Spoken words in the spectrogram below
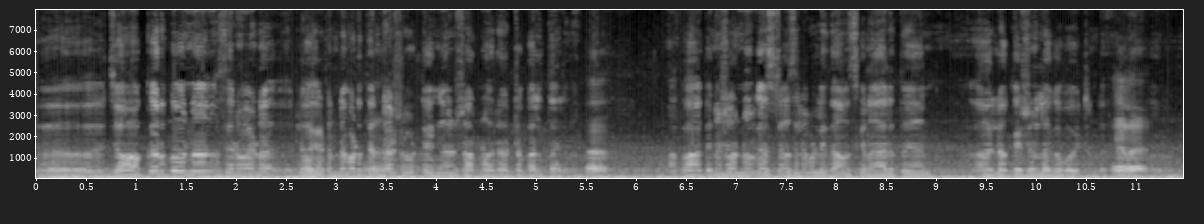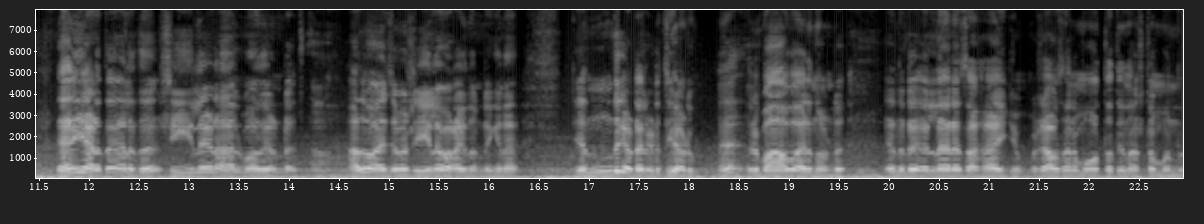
ആ, ജോക്കർ എന്ന് പറഞ്ഞ സിനിമയുടെ ലോഹിട്ടന്റെ പടത്തിന്റെ ഷൂട്ടിങ് ഷർണൂർ ഒറ്റപ്പാലത്തായിരുന്നു അപ്പൊ അതിന് ഷൊർണൂർ ഗസ്റ്റ് ഹൗസിൽ പുള്ളി താമസിക്കുന്ന കാലത്ത് ഞാൻ ലൊക്കേഷനിലൊക്കെ പോയിട്ടുണ്ട്? ഞാൻ ഈ അടുത്ത കാലത്ത് ഷീലയുടെ ആത്മകഥയുണ്ട്. അത് വായിച്ചപ്പോൾ ഷീല പറയുന്നുണ്ട് ഇങ്ങനെ എന്ത് കേട്ടാലും എടുത്തു ചാടും. ഏഹ് ഒരു പാവമായിരുന്നുണ്ട് എന്നിട്ട് എല്ലാവരെയും സഹായിക്കും. പക്ഷെ അവസാനം മൊത്തത്തിൽ നഷ്ടം വന്ന്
